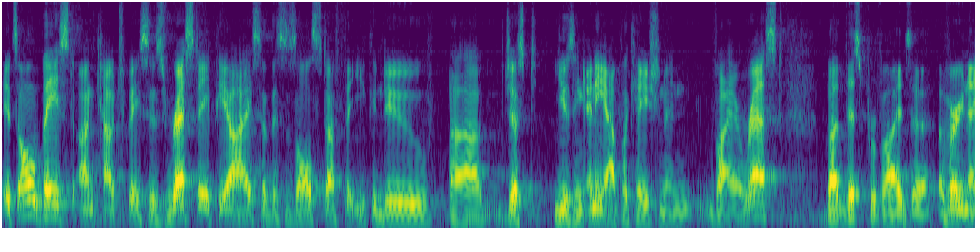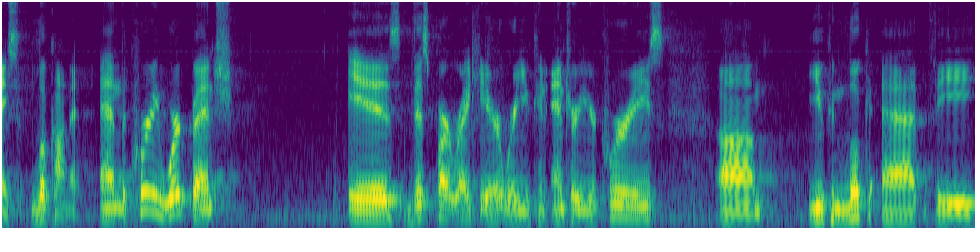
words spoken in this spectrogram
It's all based on Couchbase's REST API, so this is all stuff that you can do uh, just using any application and via REST, but this provides a, a very nice look on it. And the query workbench is this part right here where you can enter your queries. Um, you can look at the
